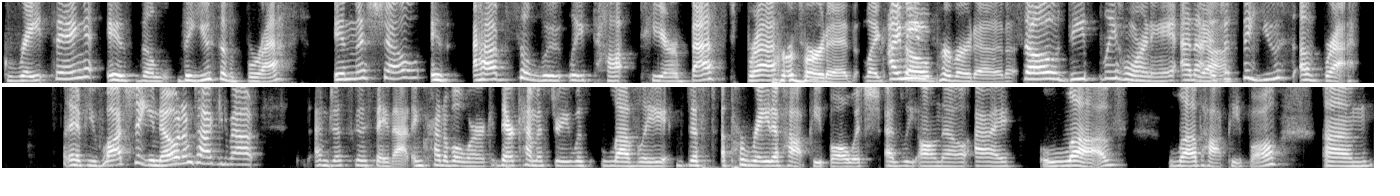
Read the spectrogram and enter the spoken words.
great thing is the the use of breath in this show is absolutely top tier, best breath. Perverted. Like I so mean, perverted. so deeply horny and uh, just the use of breath and if you've watched it you know what i'm talking about i'm just going to say that incredible work. Their chemistry was lovely. Just a parade of hot people which as we all know i love love hot people. Um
